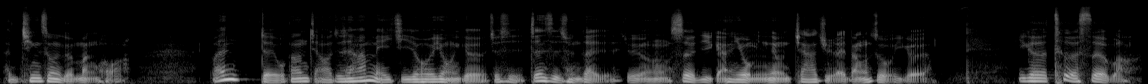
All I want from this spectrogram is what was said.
很轻松一个漫画，反正对我刚刚讲到，就是它每一集都会用一个就是真实存在的，就用设计感很有名那种家具来当做一个一个特色吧，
